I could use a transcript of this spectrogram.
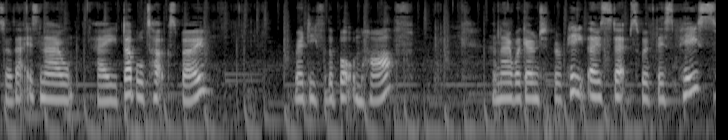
So that is now a double tux bow ready for the bottom half. And now we're going to repeat those steps with this piece.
